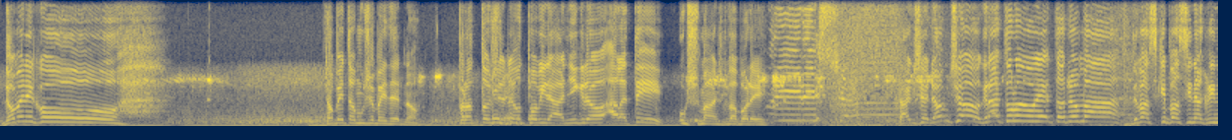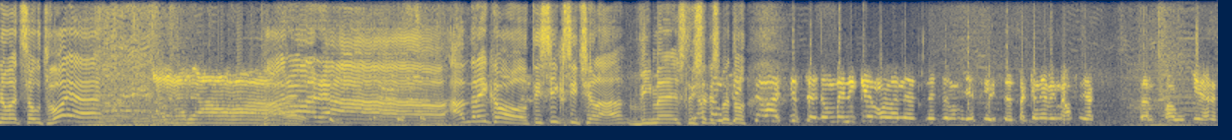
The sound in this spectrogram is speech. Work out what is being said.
Dominiku, tobě to může být jedno. Protože neodpovídá nikdo, ale ty už máš dva body. Takže Domčo, gratuluju, je to doma. Dva skipasy na Klínovec jsou tvoje. Paráda! Andrejko, ty jsi křičela, víme, slyšeli jsme to. chtěla ještě před Dominikem, ale ne, nebylo mě slyšet, tak nevím asi, jak jsem v autě.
